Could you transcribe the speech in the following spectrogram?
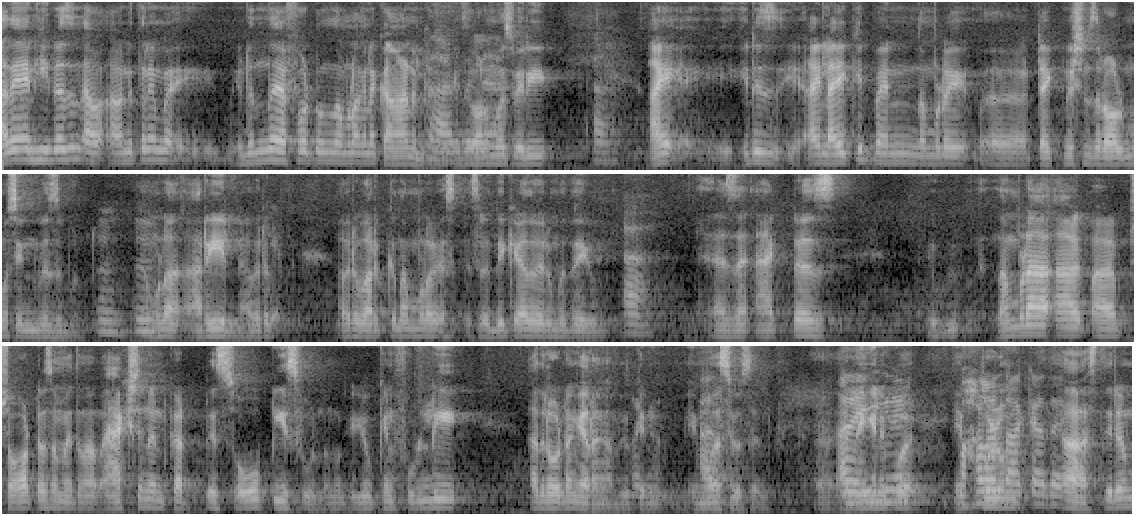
അതെ ഹി ഡസൻ അവൻ ഇത്രയും ഇടുന്ന എഫേർട്ടൊന്നും നമ്മൾ അങ്ങനെ കാണില്ല it's almost very I it is I like it when നമ്മുടെ ടെക്നീഷ്യൻസ് ആർ ഓൾമോസ്റ്റ് ഇൻവിസിബിൾ നമ്മൾ അറിയില്ല. അവർ അവർ വർക്ക് നമ്മൾ ശ്രദ്ധിക്കാതെ വരുമ്പോഴത്തേക്കും ആസ് എ ആക്ടേഴ്സ് നമ്മുടെ ആ ഷോർട്ട് സമയത്ത് action and cut is so peaceful നമുക്ക് യു ക്യാൻ ഫുള്ളി അതിലോട്ടങ്ങ് ഇറങ്ങാം. യു ക്യാൻ ഇമേഴ്സ് യുവർ സെൽഫ് അല്ലെങ്കിൽ ഇപ്പോൾ എപ്പോഴും ആ സ്ഥിരം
